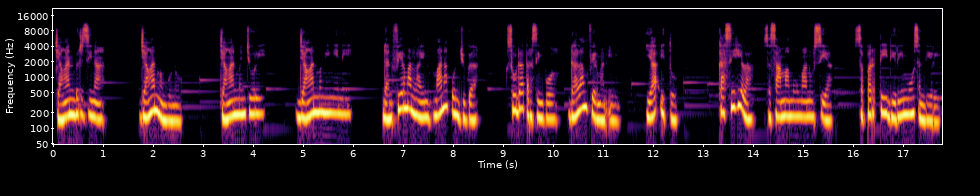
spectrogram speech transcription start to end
jangan berzina, jangan membunuh, jangan mencuri, jangan mengingini, dan firman lain mana pun juga sudah tersimpul dalam firman ini, yaitu, Kasihilah sesamamu manusia seperti dirimu sendiri.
